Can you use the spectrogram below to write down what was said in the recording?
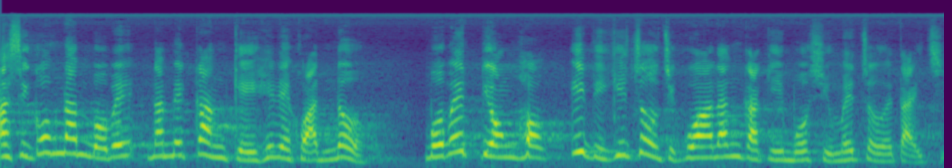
也是讲咱无要咱要降低迄个烦恼，无要重复一直去做一寡咱家己无想要做的代志，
